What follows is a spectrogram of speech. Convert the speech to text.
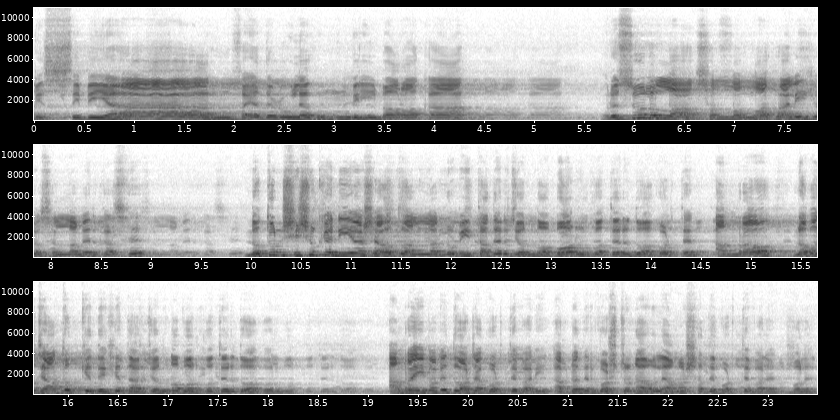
বিসসিবিয়ান ফায়াদউ লাহুম বিল বারাকাহ রসুল্লাহ সাল্লাহ আলী সাল্লামের কাছে নতুন শিশুকে নিয়ে আসা হতো আল্লাহ নবী তাদের জন্য বরকতের দোয়া করতেন আমরাও নবজাতককে দেখে তার জন্য বরকতের দোয়া করব। আমরা এইভাবে দোয়াটা করতে পারি আপনাদের কষ্ট না হলে আমার সাথে পড়তে পারেন বলেন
